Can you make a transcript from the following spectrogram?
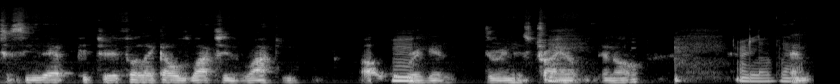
to see that picture, it felt like I was watching Rocky all mm. over again during his triumph and all. I love that. And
